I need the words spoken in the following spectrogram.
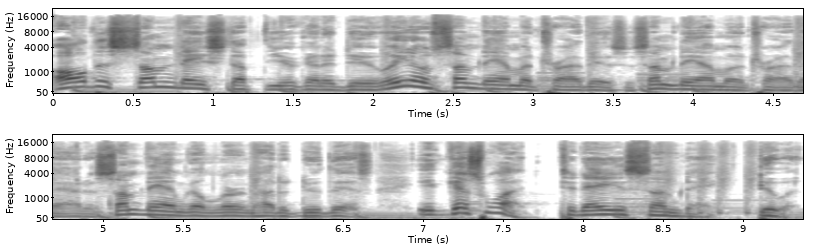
all this someday stuff that you're going to do, you know, someday I'm going to try this, or someday I'm going to try that, or someday I'm going to learn how to do this. It, guess what? Today is someday. Do it.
